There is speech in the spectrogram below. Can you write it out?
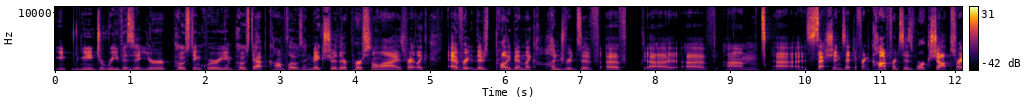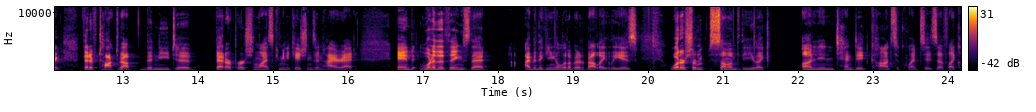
you need to revisit your post inquiry and post app conflows and make sure they're personalized, right? Like every there's probably been like hundreds of of uh, of um, uh, sessions at different conferences, workshops, right, that have talked about the need to better personalize communications in higher ed. And one of the things that I've been thinking a little bit about lately is what are some some of the like unintended consequences of like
